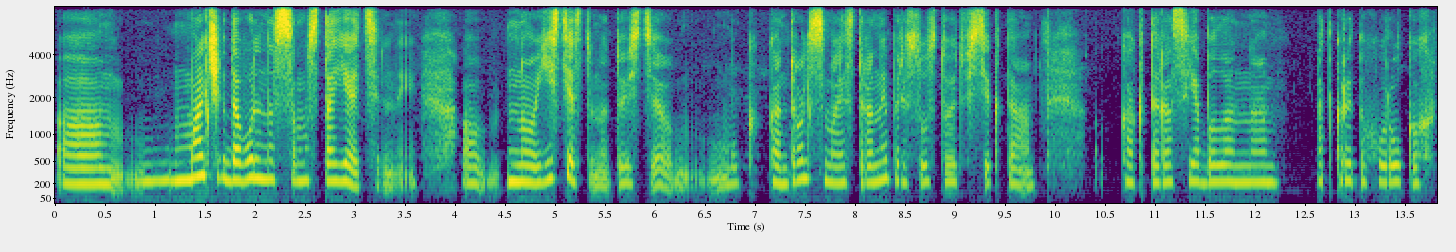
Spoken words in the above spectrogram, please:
Мальчик довольно самостоятельный. Но, естественно, то есть э, контроль с моей стороны присутствует всегда. Как-то раз я была на открытых уроках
